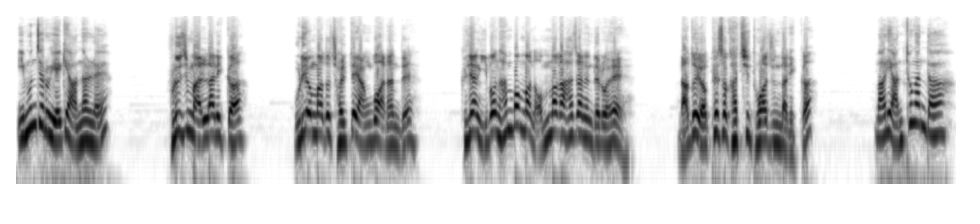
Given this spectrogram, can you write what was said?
이 문제로 얘기 안 할래? 부르지 말라니까. 우리 엄마도 절대 양보 안 한대. 그냥 이번 한 번만 엄마가 하자는 대로 해. 나도 옆에서 같이 도와준다니까? 말이 안 통한다.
